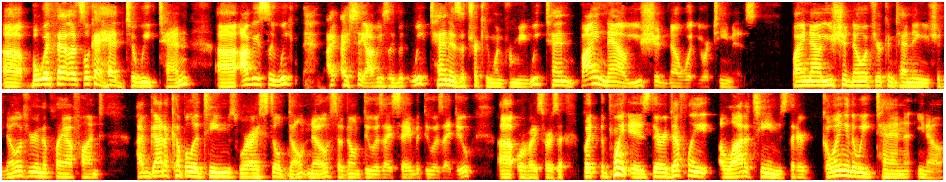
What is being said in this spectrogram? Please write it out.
Uh, but with that, let's look ahead to week 10. Uh, obviously, week, I, I, say obviously, but week 10 is a tricky one for me. Week 10, by now, you should know what your team is. By now, you should know if you're contending. You should know if you're in the playoff hunt. I've got a couple of teams where I still don't know. So don't do as I say, but do as I do, uh, or vice versa. But the point is, there are definitely a lot of teams that are going into week 10, you know,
